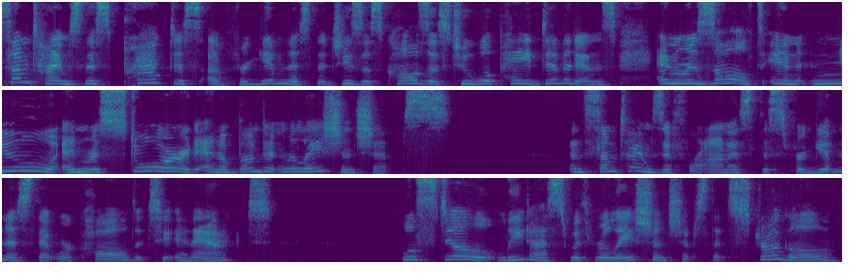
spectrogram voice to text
Sometimes this practice of forgiveness that Jesus calls us to will pay dividends and result in new and restored and abundant relationships. And sometimes, if we're honest, this forgiveness that we're called to enact will still lead us with relationships that struggle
